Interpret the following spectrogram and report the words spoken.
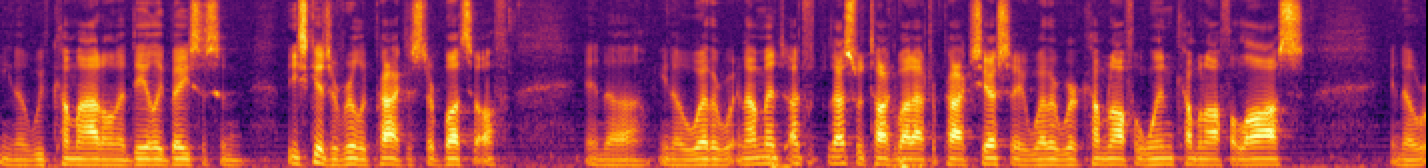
you know we've come out on a daily basis, and these kids have really practiced their butts off. And uh, you know whether and I meant that's what we talked about after practice yesterday. Whether we're coming off a win, coming off a loss, you know,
